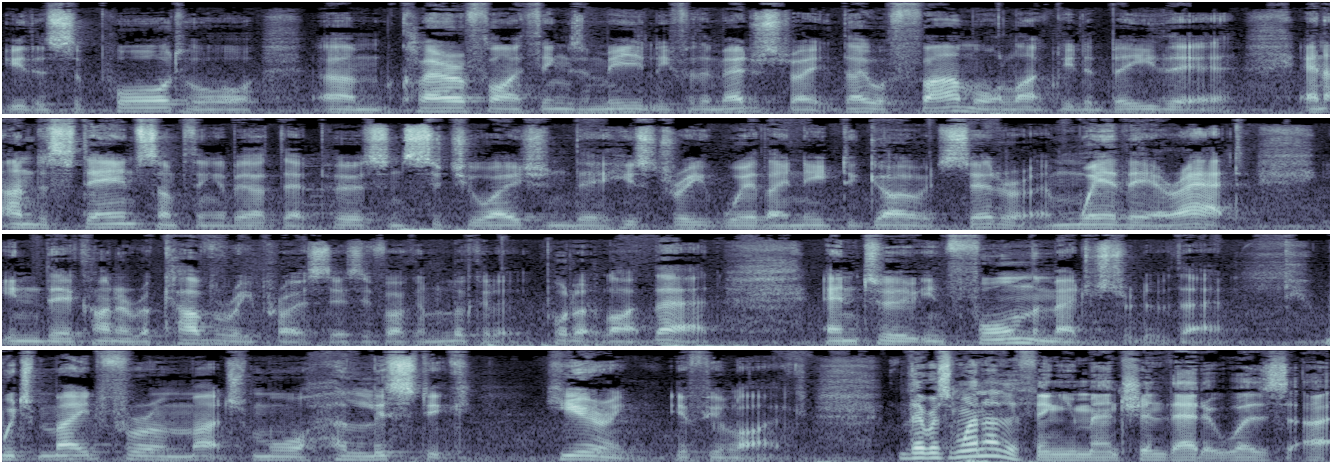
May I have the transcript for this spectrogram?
either support or um, clarify things immediately for the magistrate, they were far more likely to be there and understand something about that person's situation, their history, where they need to go, etc., and where they're at in their kind of recovery process, if I can look at it, put it like that, and to inform the magistrate of that, which made for a much more holistic hearing, if you like. There was one other thing you mentioned that it was uh,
